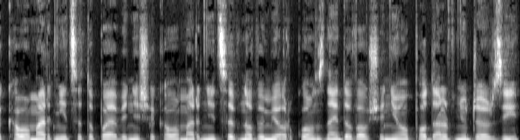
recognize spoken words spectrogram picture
e, kałamarnicy, to pojawienie się kałamarnicy w Nowym Jorku. On znajdował się nieopodal w New Jersey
